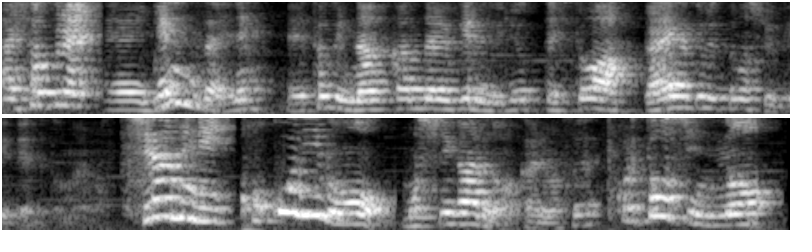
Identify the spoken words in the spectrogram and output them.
う。はい、1つ目、えー、現在ね、え、特に難関大受けるよって人は、大学別模試受けてると思います。ちなみに、ここにも模試があるの分かります？これ、東進の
